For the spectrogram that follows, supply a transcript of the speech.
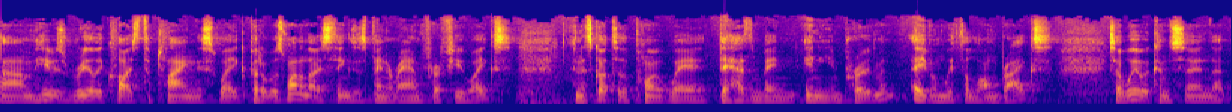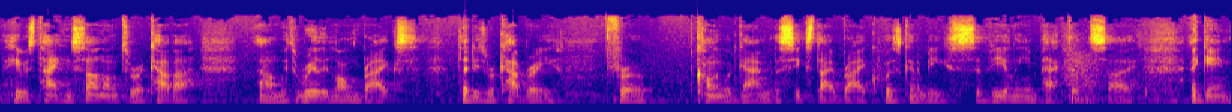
Um, he was really close to playing this week, but it was one of those things that's been around for a few weeks, and it's got to the point where there hasn't been any improvement, even with the long breaks. So we were concerned that he was taking so long to recover um, with really long breaks that his recovery for a Collingwood game with a six-day break was going to be severely impacted. So again,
